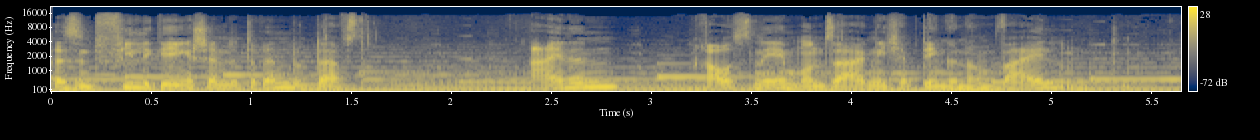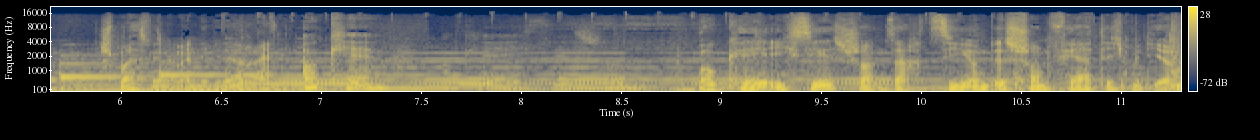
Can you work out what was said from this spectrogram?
Da sind viele Gegenstände drin. Du darfst einen rausnehmen und sagen, ich habe den genommen, weil und schmeißen wir ihn am Ende wieder rein. Okay. Okay, ich sehe es schon. Okay, ich sehe es schon, sagt sie und ist schon fertig mit ihrer,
